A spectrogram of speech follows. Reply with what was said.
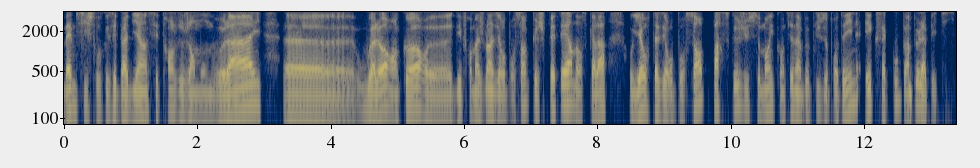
même si je trouve que c'est pas bien, ces tranches de jambon de volaille, euh, ou alors encore euh, des fromages blancs à 0% que je préfère dans ce cas-là au yaourt à 0% parce que justement ils contiennent un peu plus de protéines et que ça coupe un peu l'appétit.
